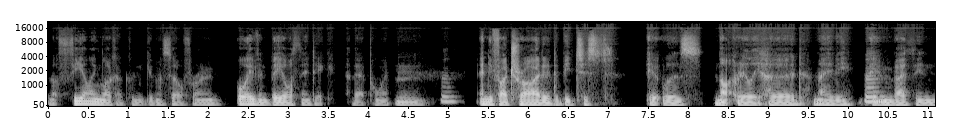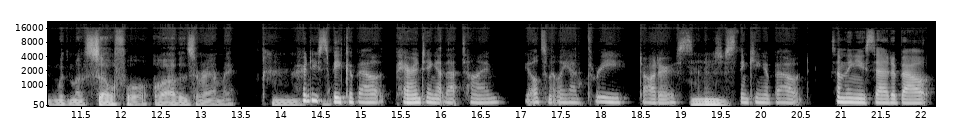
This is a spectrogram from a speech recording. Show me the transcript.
not feeling like I couldn't give myself room or even be authentic at that point. Mm. And if I tried, it'd be just, it was not really heard, maybe, Mm. even both in with myself or, or others around me. I Mm. heard you speak about parenting at that time. You ultimately had three daughters. I was Mm. just thinking about something you said about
